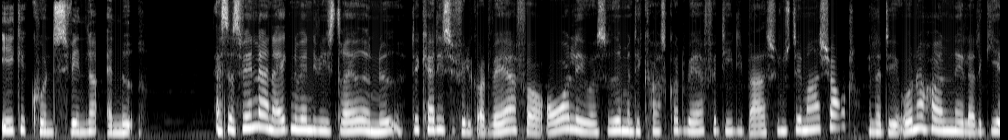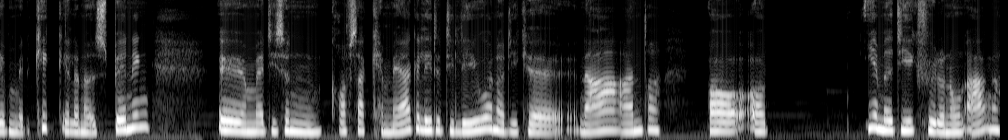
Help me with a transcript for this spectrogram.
ikke kun svindler af nød? Altså svindlerne er ikke nødvendigvis drevet af nød. Det kan de selvfølgelig godt være for at overleve osv., men det kan også godt være, fordi de bare synes, det er meget sjovt, eller det er underholdende, eller det giver dem et kick, eller noget spænding, Øhm, at de sådan groft sagt kan mærke lidt, at de lever, når de kan narre andre. Og, og i og med, at de ikke føler nogen anger,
